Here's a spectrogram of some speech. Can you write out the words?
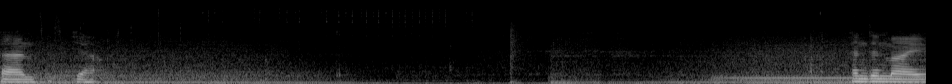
And yeah. And in my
